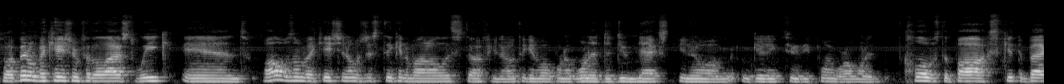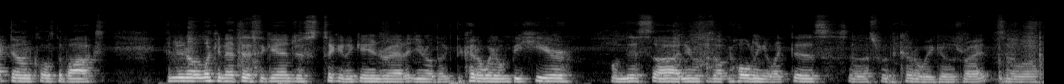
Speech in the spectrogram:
So I've been on vacation for the last week, and while I was on vacation, I was just thinking about all this stuff, you know, thinking about what I wanted to do next. You know, I'm, I'm getting to the point where I want to close the box, get the back done, close the box. And, you know, looking at this again, just taking a gander at it, you know, the, the cutaway will be here on this side, you know, because I'll be holding it like this. So that's where the cutaway goes, right? So, uh,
